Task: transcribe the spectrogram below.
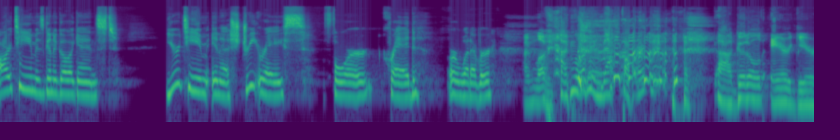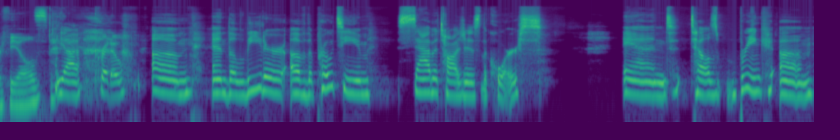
our team is going to go against your team in a street race for cred or whatever. I'm loving. I'm loving that part. uh, good old air gear feels. Yeah. Credo. Um, and the leader of the pro team sabotages the course and tells Brink, um,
